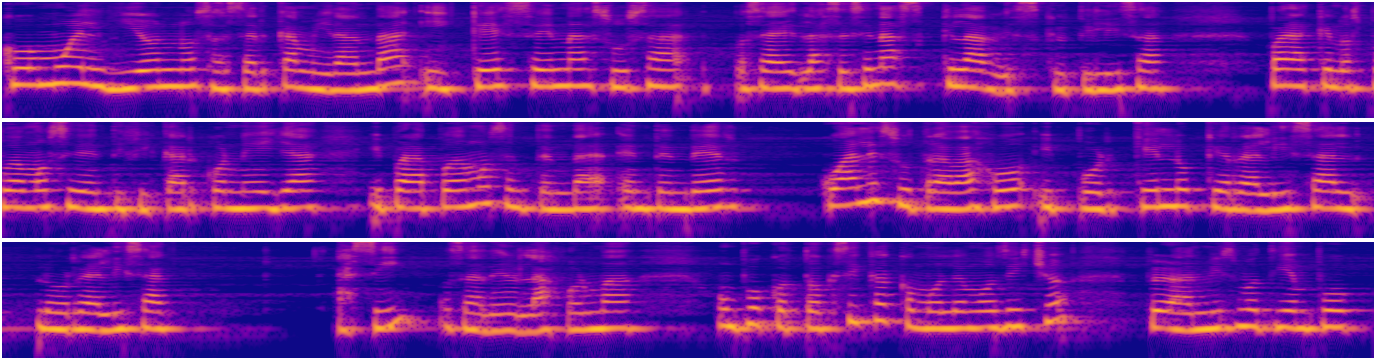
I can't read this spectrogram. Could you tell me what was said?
cómo el guion nos acerca a Miranda y qué escenas usa, o sea, las escenas claves que utiliza para que nos podamos identificar con ella y para podamos entender, entender cuál es su trabajo y por qué lo que realiza lo realiza así, o sea, de la forma un poco tóxica, como lo hemos dicho, pero al mismo tiempo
